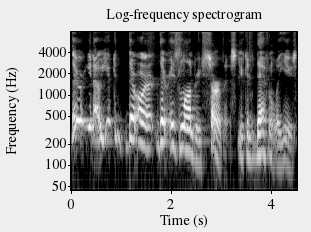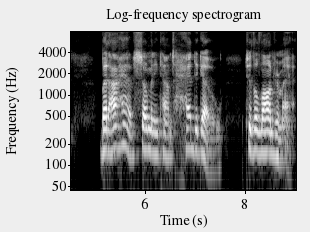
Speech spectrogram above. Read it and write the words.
there, you know, you can, there are, there is laundry service you can definitely use. But I have so many times had to go to the laundromat.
